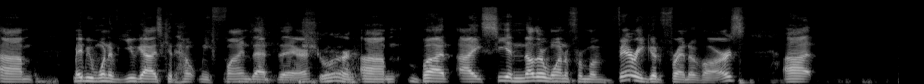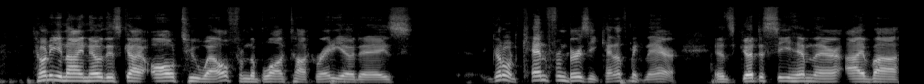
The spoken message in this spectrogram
um, maybe one of you guys could help me find that there. Sure. Um, but I see another one from a very good friend of ours. Uh, Tony and I know this guy all too well from the Blog Talk Radio days. Good old Ken from Jersey, Kenneth McNair. It's good to see him there. I've uh,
